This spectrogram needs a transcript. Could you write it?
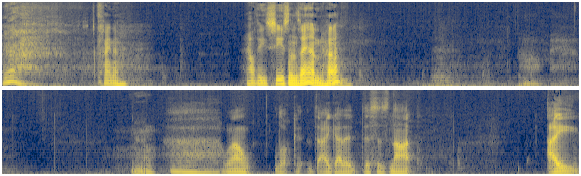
it's kind of how these seasons end, huh? Mm. Oh man. Yeah. well, look, I gotta. This is not. I.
